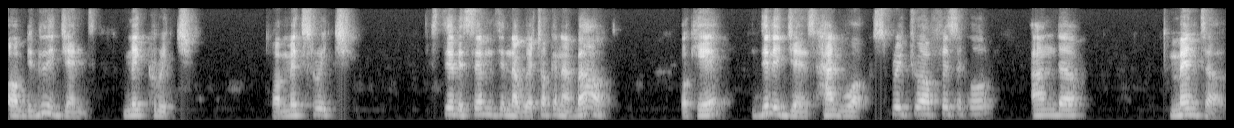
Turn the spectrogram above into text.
of the diligent make rich or makes rich. Still the same thing that we're talking about. Okay? Diligence, hard work, spiritual, physical, and uh, mental.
